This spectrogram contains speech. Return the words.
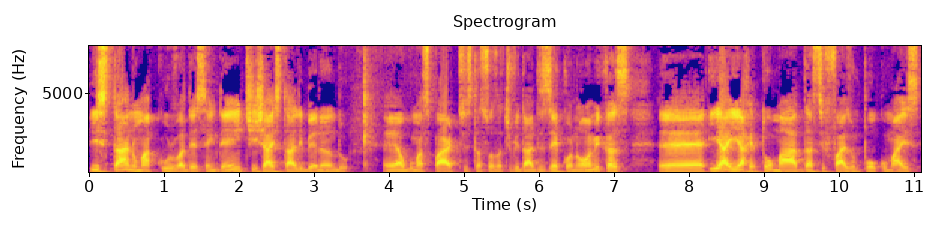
está numa curva descendente, já está liberando é, algumas partes das suas atividades econômicas. É, e aí a retomada se faz um pouco mais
